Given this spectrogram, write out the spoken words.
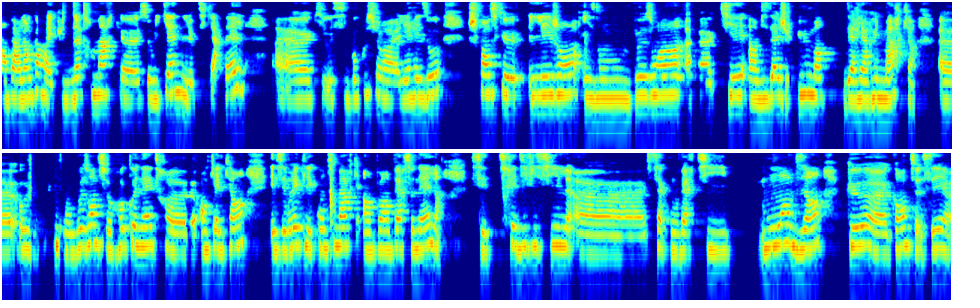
j'en parlais encore avec une autre marque euh, ce week-end, le Petit Cartel, euh, qui est aussi beaucoup sur les réseaux. Je pense que les gens, ils ont besoin qu'il y ait un visage humain derrière une marque. Aujourd'hui, ils ont besoin de se reconnaître en quelqu'un. Et c'est vrai que les comptes marques un peu impersonnels, c'est très difficile. ça convertit moins bien que euh, quand c'est euh,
